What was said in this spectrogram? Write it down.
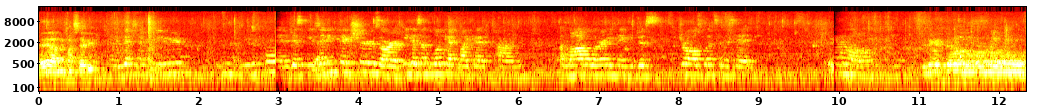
¿Es de la misma serie? And just use any pictures, or if he doesn't look at like a, um, a model or anything, he just draws what's in his head. Dile que este otro.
